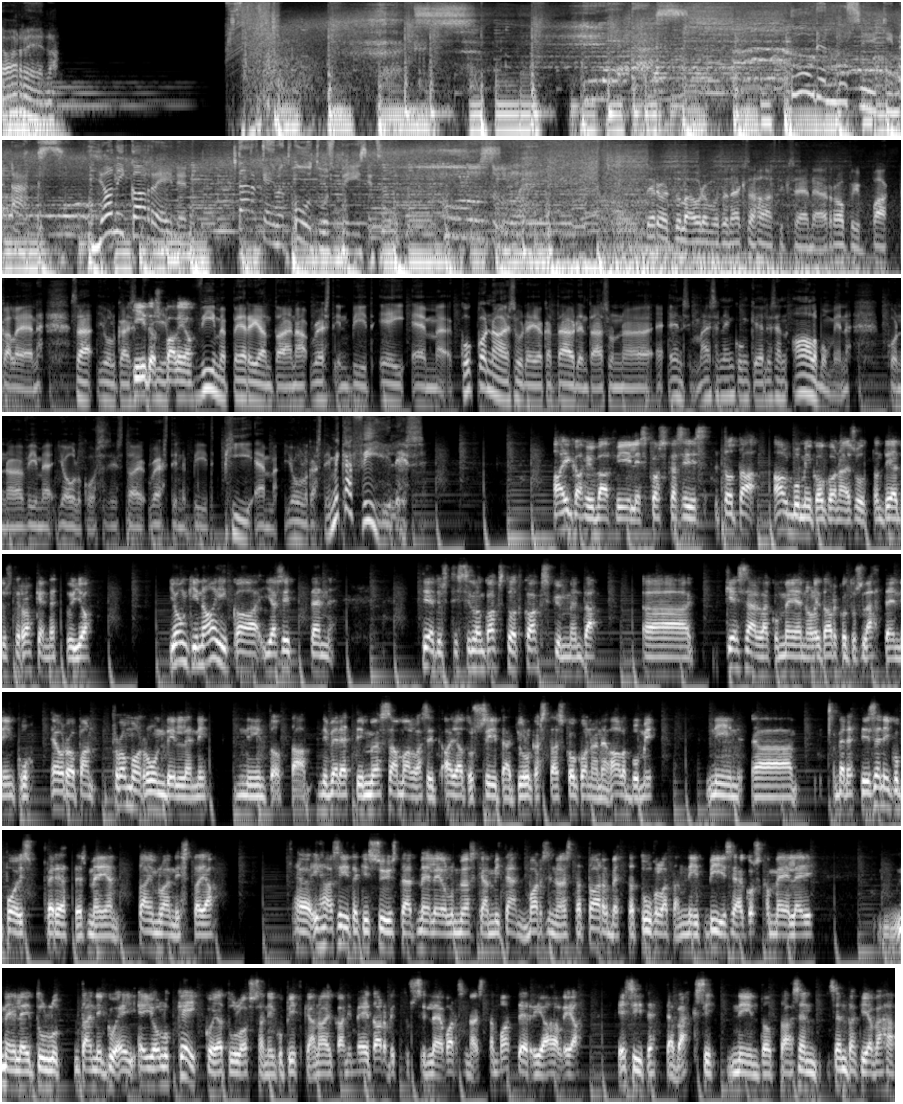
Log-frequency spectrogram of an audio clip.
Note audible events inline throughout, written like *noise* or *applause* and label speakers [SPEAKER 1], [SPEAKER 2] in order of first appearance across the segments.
[SPEAKER 1] Areena.
[SPEAKER 2] Uuden musiikin X. Jani Kareinen. Tärkeimmät uutuusbiisit. Kuuluu sulle.
[SPEAKER 3] Tervetuloa Uuden Musan X haastikseen Robin Pakkaleen. Sä julkaisit
[SPEAKER 4] Kiitos
[SPEAKER 3] viime,
[SPEAKER 4] paljon.
[SPEAKER 3] viime perjantaina Rest in Beat AM-kokonaisuuden, joka täydentää sun ö, ensimmäisen enkunkielisen albumin, kun ö, viime joulukuussa siis toi Rest in Beat PM julkaistiin. Mikä fiilis?
[SPEAKER 4] Aika hyvä fiilis, koska siis tota albumikokonaisuutta on tietysti rakennettu jo jonkin aikaa ja sitten tietysti silloin 2020 kesällä, kun meidän oli tarkoitus lähteä niin kuin Euroopan promorundille, niin, niin, tota, niin vedettiin myös samalla sit ajatus siitä, että julkaistaisiin kokonainen albumi, niin ää, vedettiin se niin kuin pois periaatteessa meidän timelineista ja ää, ihan siitäkin syystä, että meillä ei ollut myöskään mitään varsinaista tarvetta tuhlata niitä biisejä, koska meillä ei meillä ei tullut, tai niin kuin ei, ei ollut keikkoja tulossa niin kuin pitkään aikaan, niin me ei tarvittu varsinaista materiaalia esitettäväksi, niin tota, sen, sen takia vähän,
